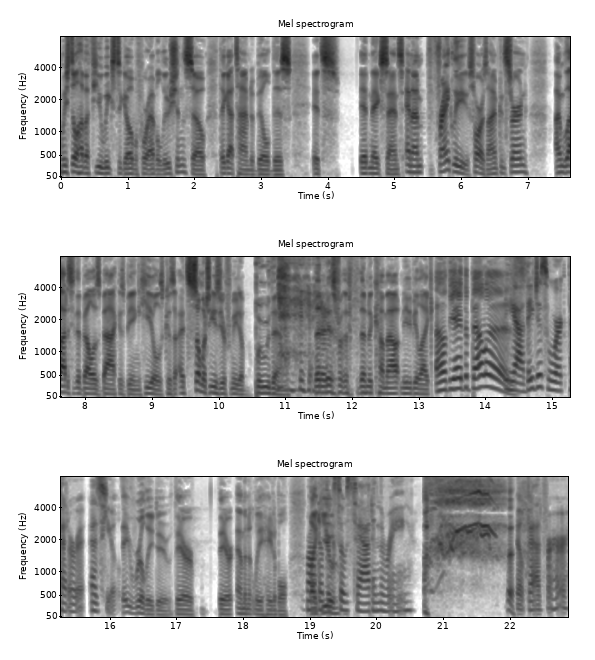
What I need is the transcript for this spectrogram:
We still have a few weeks to go before Evolution, so they got time to build this. It's it makes sense, and I'm frankly, as far as I'm concerned, I'm glad to see the Bellas back as being heels because it's so much easier for me to boo them than it is for, the, for them to come out and me to be like, "Oh, yay, the Bellas!" yeah, they just work better as heels. They really do. They're they're eminently hateable. Ronda like you, looks so sad in the ring. Feel bad for her.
